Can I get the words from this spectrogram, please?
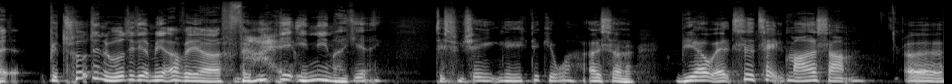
øh, betød det noget det der med at være familie Nej. inde i en regering? Det synes jeg egentlig ikke, det gjorde. Altså, vi har jo altid talt meget sammen. Øh,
